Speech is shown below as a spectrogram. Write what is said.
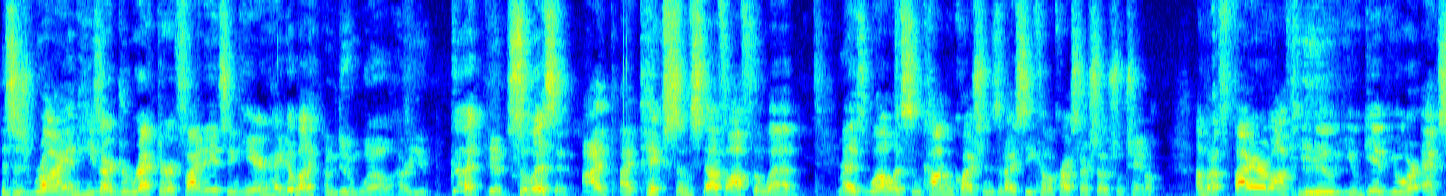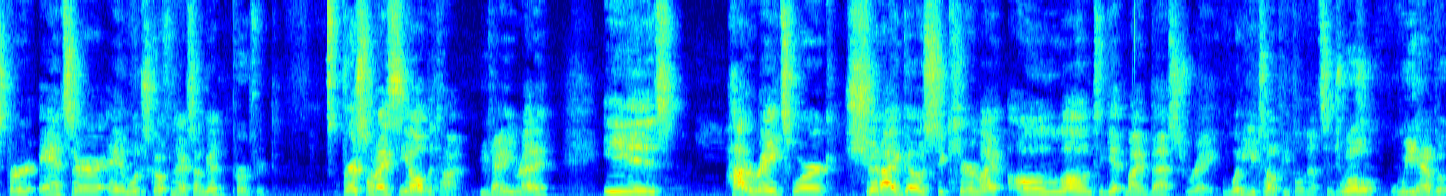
This is Ryan. He's our director of financing here. How you doing, buddy? I'm doing well. How are you? Good. Good. So listen, I, I picked some stuff off the web, Right. as well as some common questions that I see come across our social channel. I'm gonna fire them off to you. You give your expert answer, and we'll just go from there. Sound good? Perfect. First one I see all the time. Mm-hmm. Okay, you ready? Is how do rates work? Should I go secure my own loan to get my best rate? What do you tell people in that situation? Well, we have a,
